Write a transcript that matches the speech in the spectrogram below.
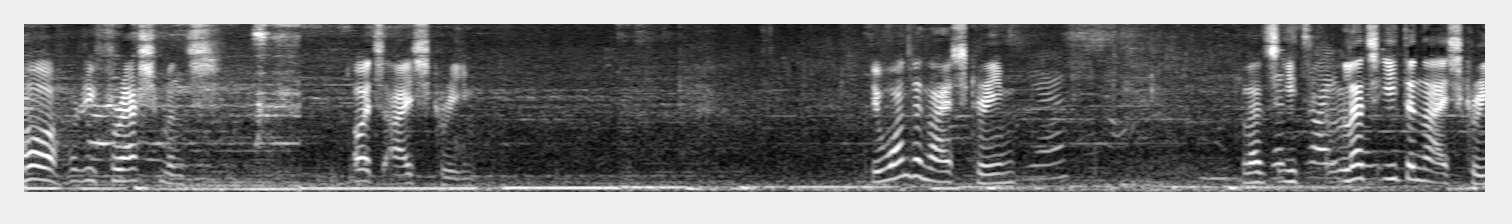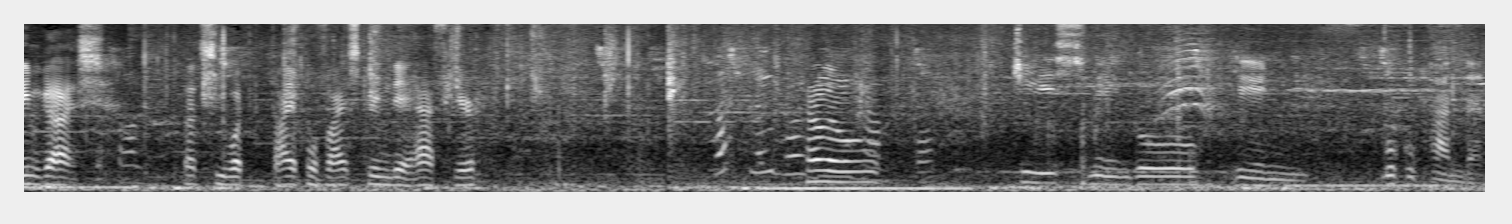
Oh, refreshments. Oh, it's ice cream. You want an ice cream? Yes. Let's, Let's eat. Let's first. eat an ice cream, guys. Let's see what type of ice cream they have here. What flavor Hello. do you have cheese mango in buko pandan.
